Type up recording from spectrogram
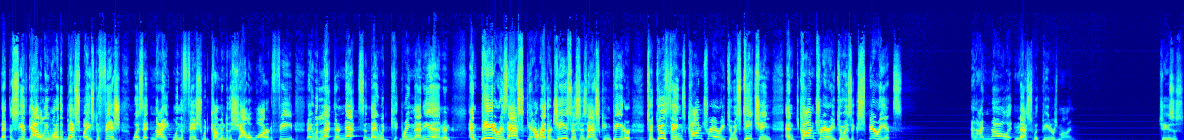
that the Sea of Galilee, one of the best ways to fish was at night when the fish would come into the shallow water to feed. They would let their nets and they would bring that in. And, and Peter is asking, or rather, Jesus is asking Peter to do things contrary to his teaching and contrary to his experience. And I know it messed with Peter's mind. Jesus,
